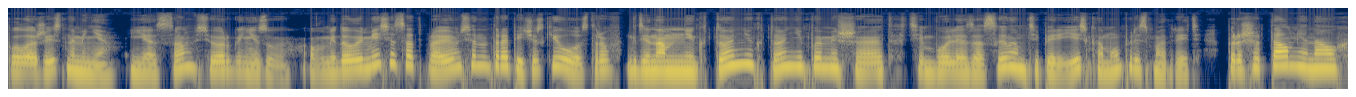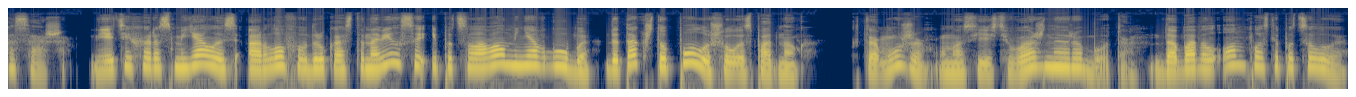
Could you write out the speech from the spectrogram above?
«Положись на меня. Я сам все организую. А в медовый месяц отправимся на тропический остров, где нам никто-никто не помешает. Тем более за сыном теперь есть кому присмотреть», — прошептал мне на ухо Саша. Я тихо рассмеялась, Орлов вдруг остановился и поцеловал меня в губы, да так, что пол ушел из-под ног тому же у нас есть важная работа», — добавил он после поцелуя.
